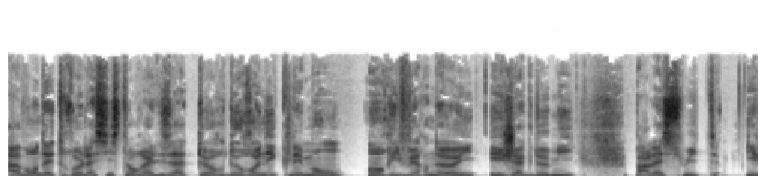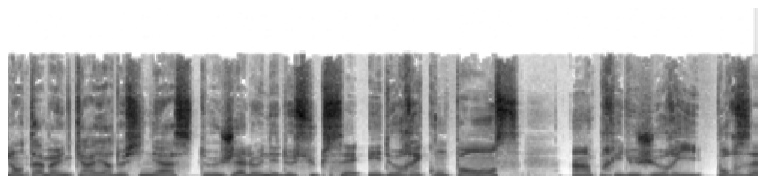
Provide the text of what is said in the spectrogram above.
avant d'être l'assistant réalisateur de René Clément, Henri Verneuil et Jacques Demy. Par la suite, il entama une carrière de cinéaste jalonnée de succès et de récompenses, un prix du jury pour Z,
